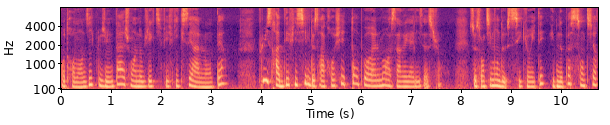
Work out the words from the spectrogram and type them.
Autrement dit, plus une tâche ou un objectif est fixé à long terme, plus il sera difficile de se raccrocher temporellement à sa réalisation. Ce sentiment de sécurité et de ne pas se sentir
